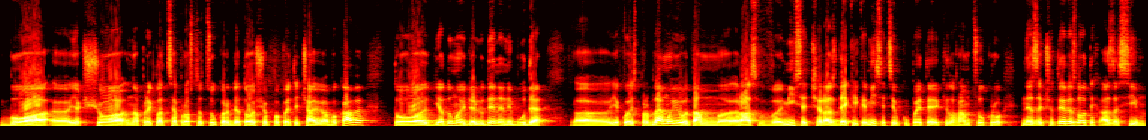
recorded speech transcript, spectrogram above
Бо е, якщо, наприклад, це просто цукор для того, щоб попити чаю або кави, то я думаю, для людини не буде е, якоюсь проблемою там е, раз в місяць чи раз в декілька місяців купити кілограм цукру не за 4 злотих, а за 7.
